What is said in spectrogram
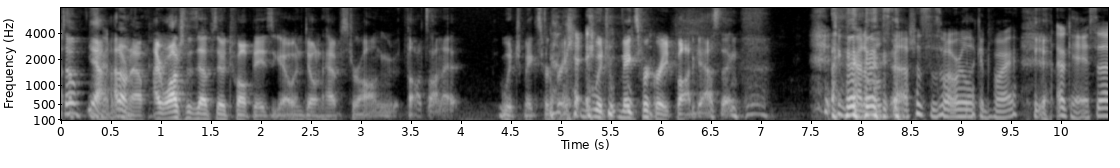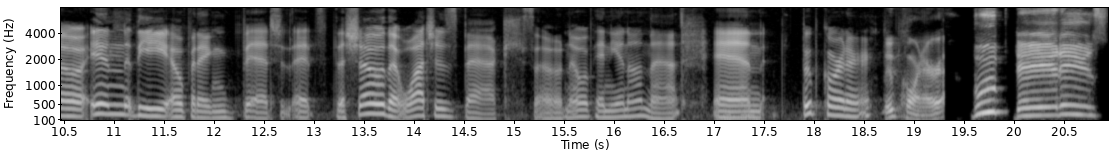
So yeah, I don't know. I watched this episode twelve days ago and don't have strong thoughts on it, which makes for great Okay. which makes for great podcasting. Incredible stuff. This is what we're looking for. Yeah. Okay, so in the opening bit, it's the show that watches back. So no opinion on that. Mm-hmm. And Boop Corner. Boop corner. Boop, there it is.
